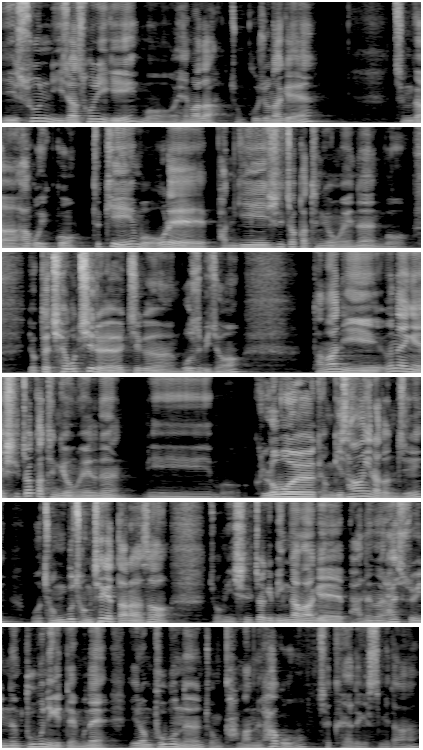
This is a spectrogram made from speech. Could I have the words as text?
이 순이자 손익이 뭐 해마다 좀 꾸준하게 증가하고 있고 특히 뭐 올해 반기 실적 같은 경우에는 뭐 역대 최고치를 찍은 모습이죠. 다만 이 은행의 실적 같은 경우에는 이 뭐 글로벌 경기 상황이라든지 뭐 정부 정책에 따라서 좀 이 실적이 민감하게 반응을 할 수 있는 부분이기 때문에 이런 부분은 좀 감안을 하고 체크해야 되겠습니다.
